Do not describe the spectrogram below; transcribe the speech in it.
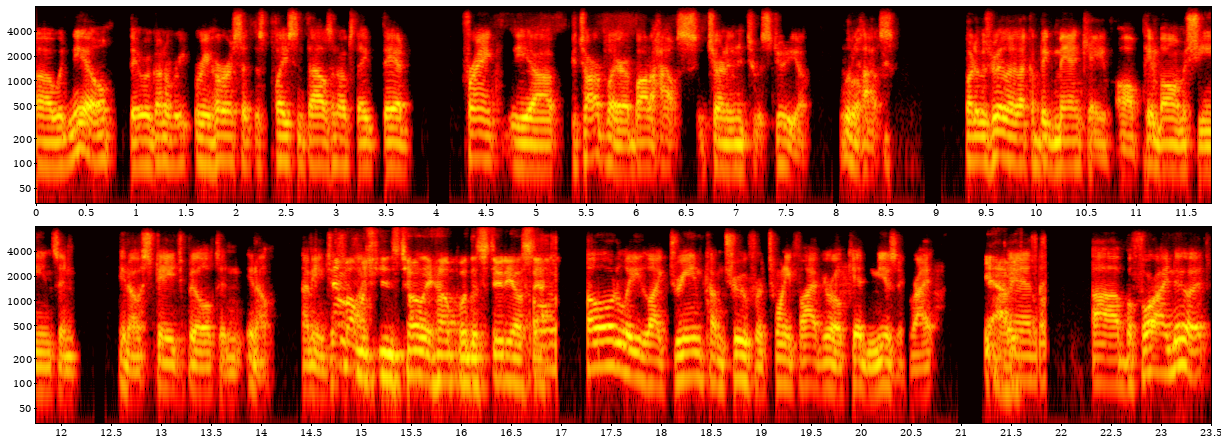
uh, with Neil. They were going to re- rehearse at this place in Thousand Oaks. They they had Frank, the uh, guitar player, bought a house and turned it into a studio, little house, but it was really like a big man cave, all pinball machines and you know stage built and you know I mean, just pinball machines totally help with the studio sound. Totally like dream come true for a 25 year old kid in music, right? Yeah. And uh, before I knew it,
